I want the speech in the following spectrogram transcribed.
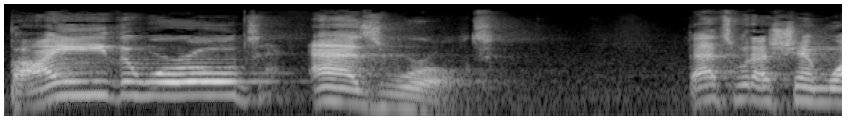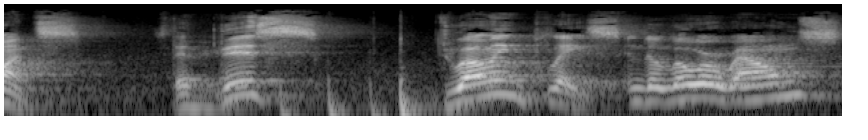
by the world as world. That's what Hashem wants. That this dwelling place in the lower realms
